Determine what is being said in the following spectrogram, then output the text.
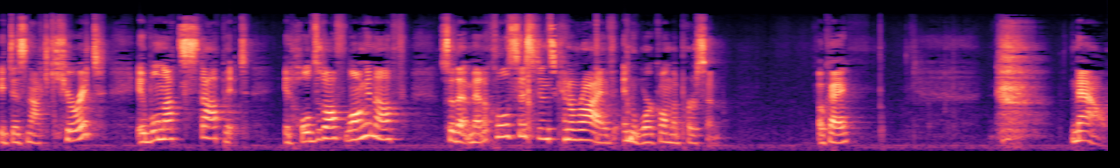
It does not cure it. It will not stop it. It holds it off long enough so that medical assistance can arrive and work on the person. Okay? Now,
